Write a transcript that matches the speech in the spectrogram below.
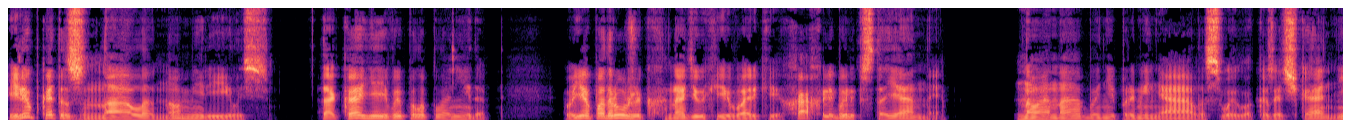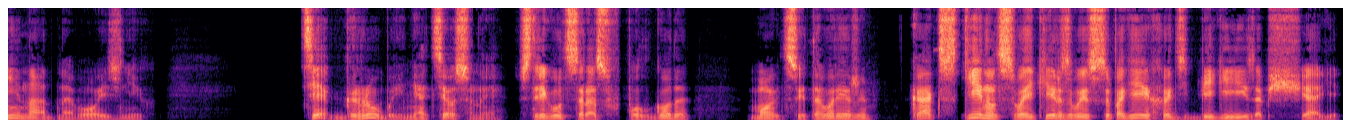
И Любка это знала, но мирилась. Такая ей выпала планида. У ее подружек, Надюхи и Варьки, хахли были постоянные. Но она бы не променяла своего казачка ни на одного из них. Те грубые, неотесанные, стригутся раз в полгода, моются и того реже. Как скинут свои кирзовые сапоги, хоть беги из общаги.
